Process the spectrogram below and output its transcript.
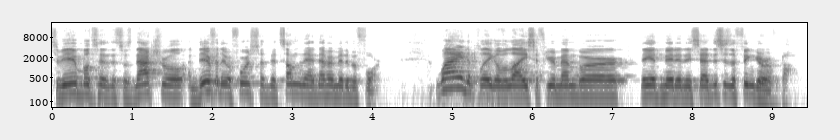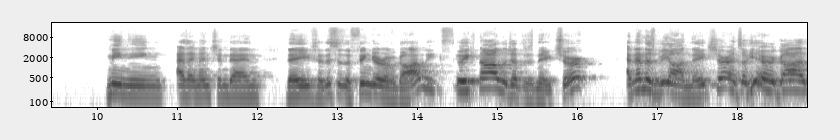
to be able to, say this was natural, and therefore they were forced to admit something they had never admitted before. Why the plague of lice? If you remember, they admitted, they said, this is a finger of God meaning, as I mentioned then, they said this is the finger of God. We, we acknowledge that there's nature, And then there's beyond nature. And so here, God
